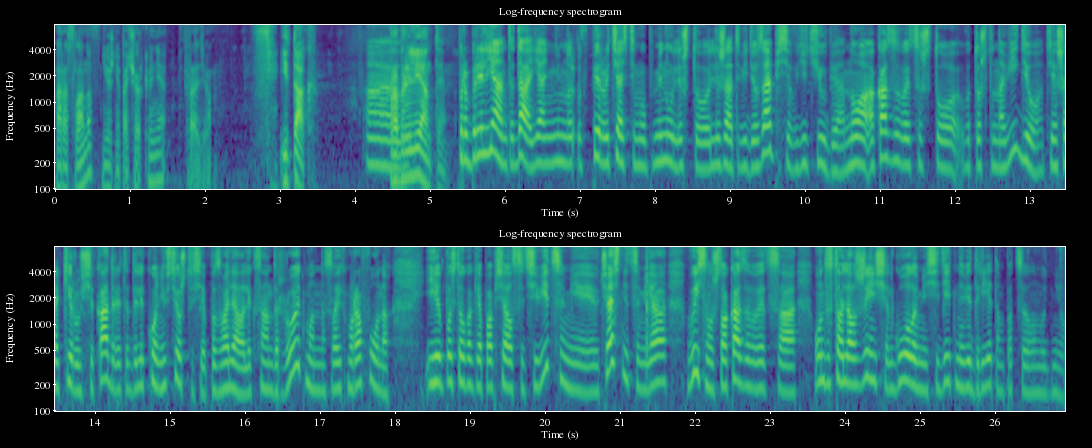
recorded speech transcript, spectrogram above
Арасланов, нижнее подчеркивание, радио. Итак, про бриллианты. Про бриллианты, да, я немного в первой части мы упомянули, что лежат видеозаписи в Ютьюбе, но оказывается, что вот то, что на видео, те шокирующие кадры, это далеко не все, что себе позволял Александр Ройтман на своих марафонах. И после того, как я пообщалась с очевидцами и участницами, я выяснила, что, оказывается, он заставлял женщин голыми сидеть на ведре там по целому дню,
